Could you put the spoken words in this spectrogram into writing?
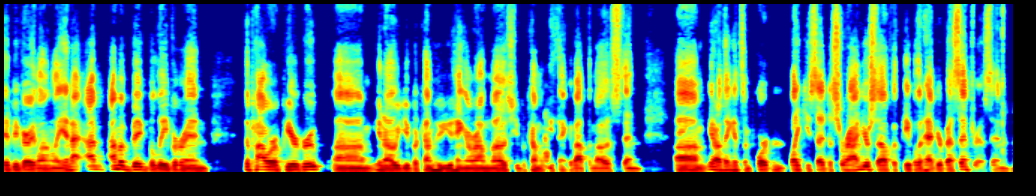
it'd be very lonely. And I, I'm, I'm a big believer in the power of peer group. Um, you know, you become who you hang around most, you become what you think about the most. And, um, you know, I think it's important, like you said, to surround yourself with people that have your best interests. And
